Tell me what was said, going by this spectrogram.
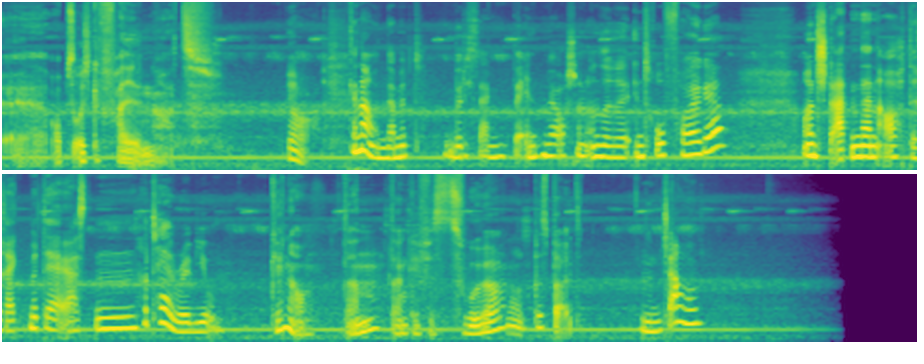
äh, ob es euch gefallen hat. Ja. Genau, und damit würde ich sagen, beenden wir auch schon unsere Intro-Folge und starten dann auch direkt mit der ersten Hotel-Review. Genau. Dann danke fürs Zuhören und bis bald. Ciao.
